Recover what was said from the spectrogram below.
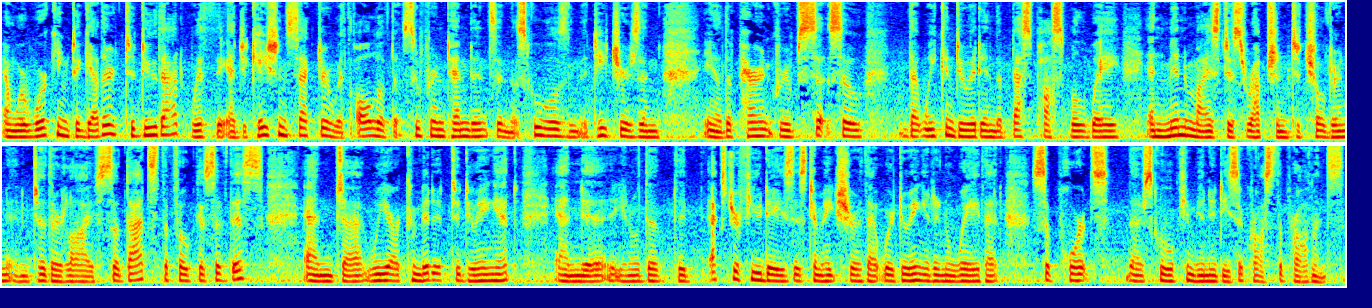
And we're working together to do that with the education sector, with all of the superintendents in the schools and the teachers and you know the parent groups, so, so that we can do it in the best possible way and minimize disruption to children and to their lives. So that's the focus of this, and uh, we are committed to doing it. And uh, you know, the the extra few days is to make sure that we're doing it in a way that supports the school communities across the province.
